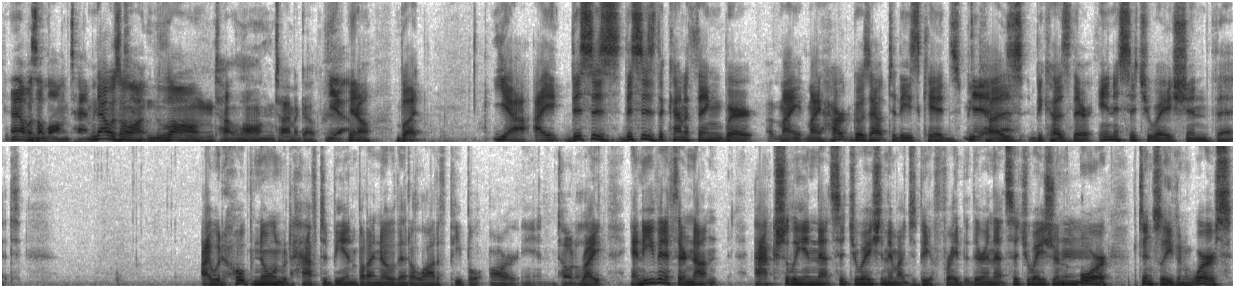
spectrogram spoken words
And that was a long time ago. That was a long, long time, long time ago. Yeah. You know, but yeah, I this is this is the kind of thing where my my heart goes out to these kids because because they're in a situation that I would hope no one would have to be in, but I know that a lot of people are in. Totally. Right? And even if they're not actually in that situation, they might just be afraid that they're in that situation Hmm. or potentially even worse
